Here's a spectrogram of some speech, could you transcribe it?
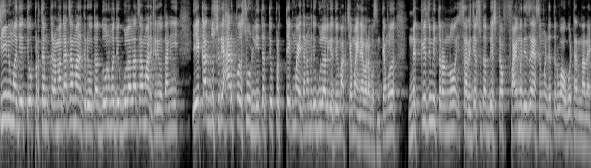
तीन मध्ये तो प्रथम क्रमांकाचा मानकरी होता. दोन मध्ये गुलालाचा मानकरी होता. आणि एकाच दुसरी हार सोडली तर तो प्रत्येक मैदानामध्ये गुलाल घेतोय मागच्या महिन्याभरापासून. त्यामुळं नक्कीच मित्रांनो सर्जा सुद्धा बेस्ट ऑफ फायमध्ये जाय असं म्हटलं तर वावगं ठरणार आहे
